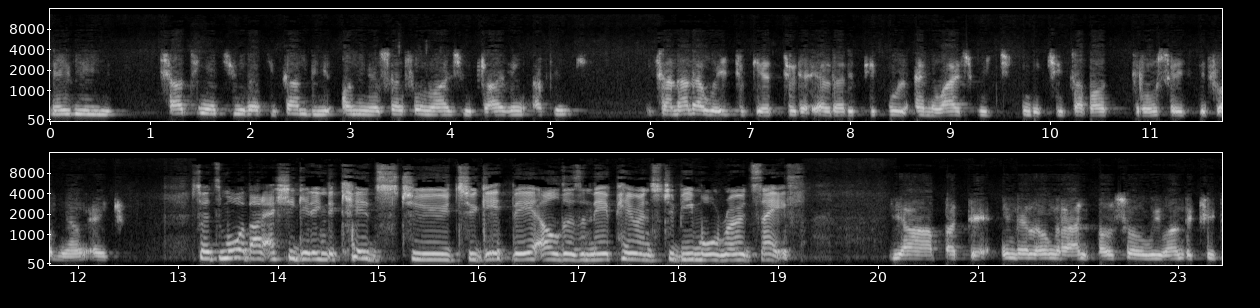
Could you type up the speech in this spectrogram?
maybe shouting at you that you can't be on your cell phone while you're driving, I think it's another way to get to the elderly people and whilst we teaching the kids about road safety from young age. So it's more about actually getting the kids to to get their elders and their parents to be more road safe. Yeah, but uh, in the long run, also we want the kids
